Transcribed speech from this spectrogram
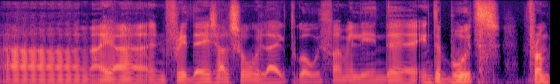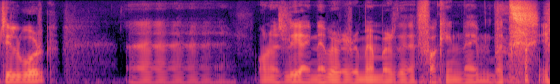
And I uh, in three days also we like to go with family in the in the booths from Tilburg. Uh, honestly, I never remember the fucking name, but yeah.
